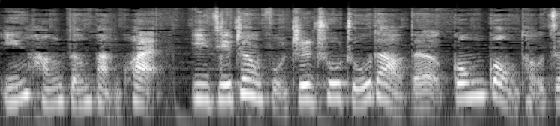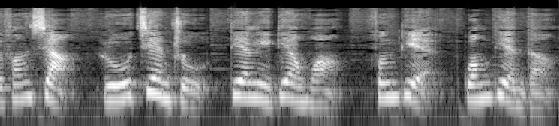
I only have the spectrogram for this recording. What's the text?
银行等板块，以及政府支出主导的公共投资方向，如建筑、电力电网、风电、光电等。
